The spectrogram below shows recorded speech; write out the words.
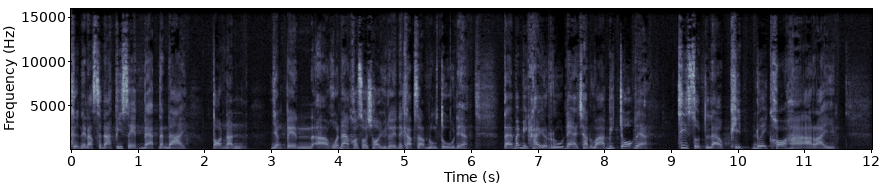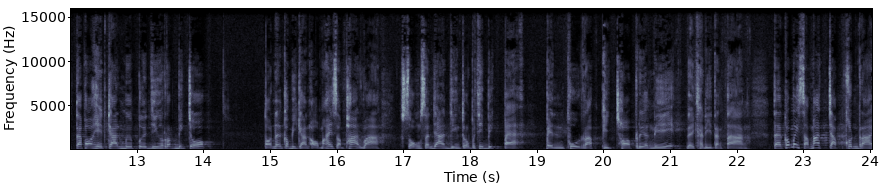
ขึ้นในลักษณะพิเศษแบบนั้นได้ ตอนนั้นยังเป็นหัวหน้าคอสชอยู่เลยนะครับสำหรับลุงตู่เนี่ยแต่ไม่มีใครรู้แน่ชัดว่าบิ๊กโจ๊กเนี่ยที่สุดแล้วผิดด้วยข้อหาอะไร แต่พอเหตุการณ์มือปืนยิงรถบิ๊กโจ๊ก ตอนนั้นก็มีการออกมาให้สัมภาษณ์ว่า ส่งสัญญาณยิงตรงไปที่บิ๊กแปะ เป็นผู้รับผิดชอบเรื่องนี้ในคดีต่างๆ แต่ก็ไม่สามารถจับคนร้าย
